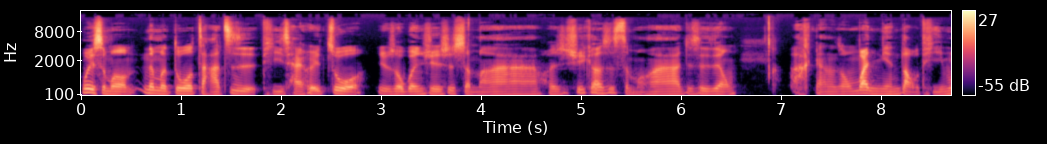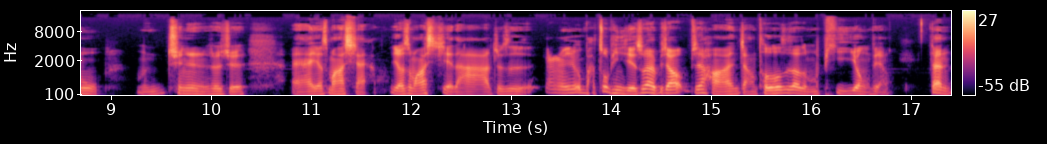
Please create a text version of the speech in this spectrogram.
为什么那么多杂志题材会做，比如说文学是什么啊，或者是虚构是什么啊，就是这种啊，感觉种万年老题目，我们圈内人就觉得，哎呀，有什么好想，有什么好写的啊？就是嗯，又把作品写出来比较比较好啊，讲偷偷知道怎么屁用这样。但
